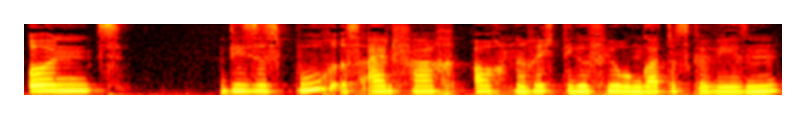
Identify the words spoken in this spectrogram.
und dieses Buch ist einfach auch eine richtige Führung Gottes gewesen.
